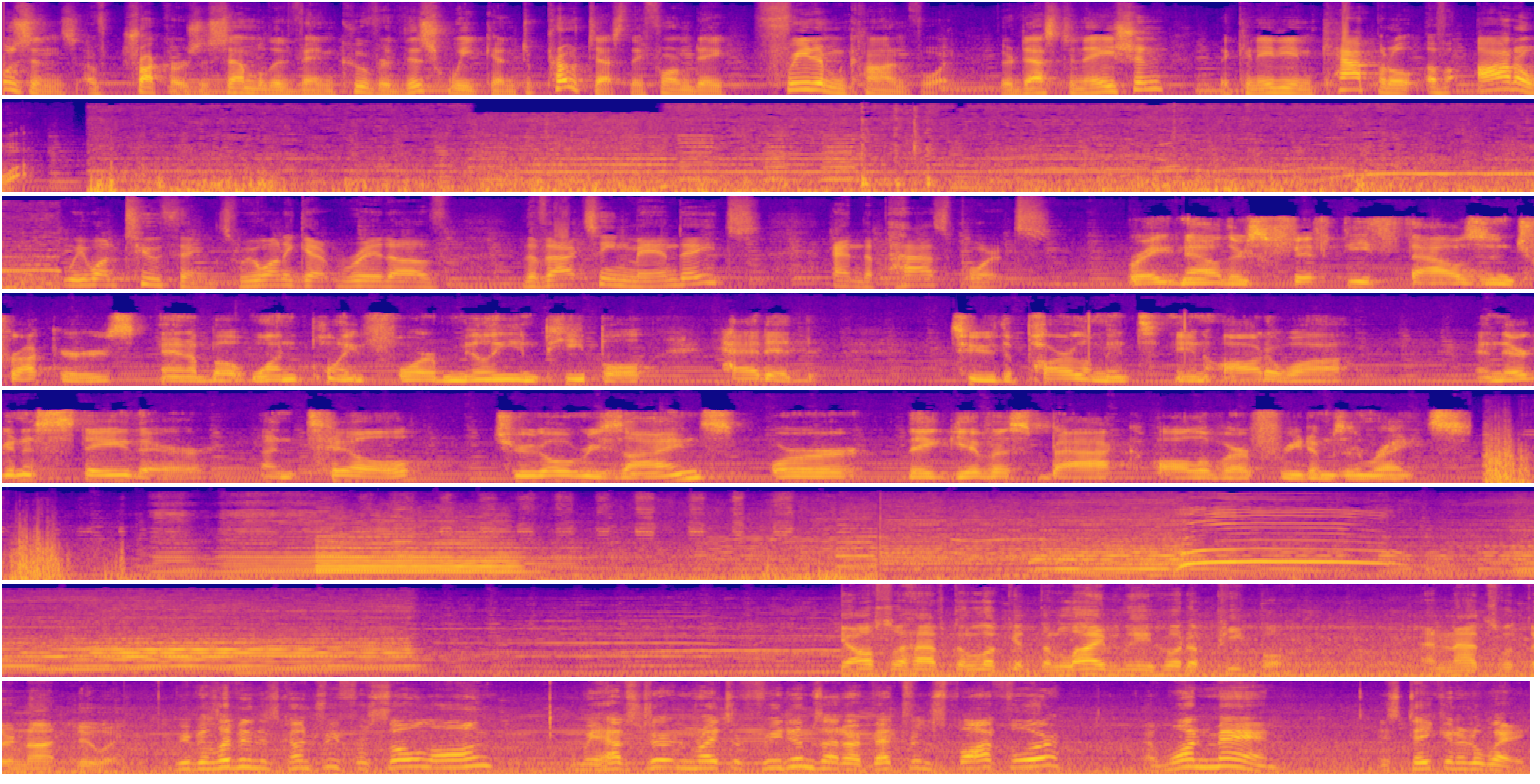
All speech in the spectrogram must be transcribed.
Thousands of truckers assembled in Vancouver this weekend to protest. They formed a freedom convoy. Their destination, the Canadian capital of Ottawa. We want two things. We want to get rid of the vaccine mandates and the passports. Right now, there's 50,000 truckers and about 1.4 million people headed to the parliament in Ottawa, and they're going to stay there until Trudeau resigns or they give us back all of our freedoms and rights. You also have to look at the livelihood of people, and that's what they're not doing. We've been living in this country for so long, and we have certain rights and freedoms that our veterans fought for, and one man is taking it away.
